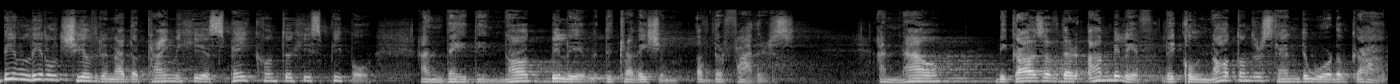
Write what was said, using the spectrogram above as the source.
being little children at the time he spake unto his people, and they did not believe the tradition of their fathers. And now, because of their unbelief, they could not understand the word of God,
